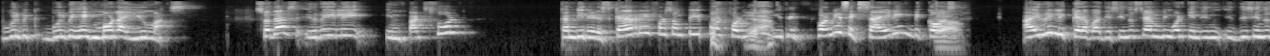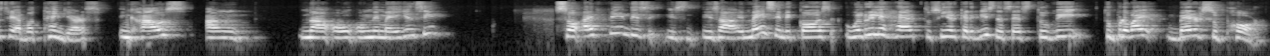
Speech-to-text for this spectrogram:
will be will behave more like humans. So that's really impactful can be a little scary for some people. For yeah. me, it's, for me, it's exciting because yeah. I really care about this industry. I've been working in this industry about 10 years in house and now on, the agency. So I think this is, is uh, amazing because it will really help to senior care businesses to be to provide better support.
